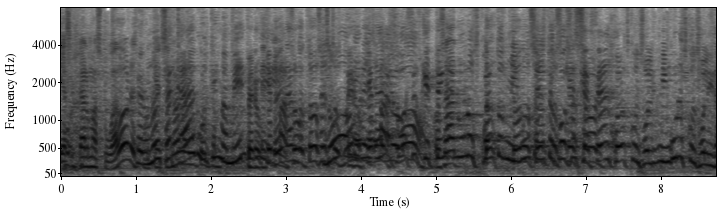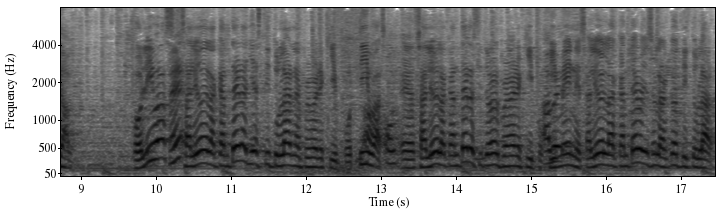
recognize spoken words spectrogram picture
y a sacar más jugadores. Pero no han no, sacado últimamente. Pero ¿qué pasó? dando todos estos no, pero ¿qué pasó? es que O tengan sea, unos to- cuantos minutos y otra estos, cosa ¿qué es que son? sean jugadores consolidados. Ninguno es consolidado. Olivas ¿Eh? salió de la cantera, ya es titular en el primer equipo. Tibas No, o- eh, salió de la cantera, es titular en el primer equipo. A ver. Jiménez salió de la cantera y es el arquero titular.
